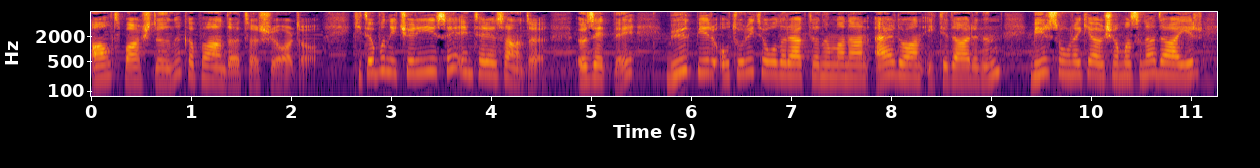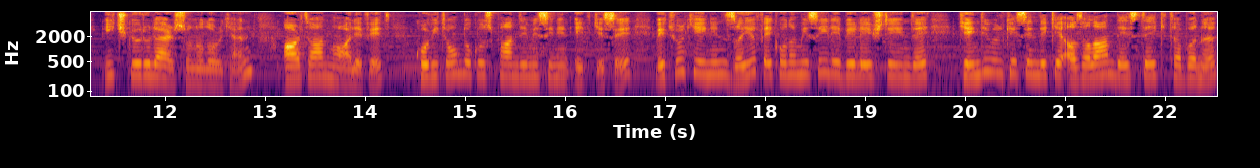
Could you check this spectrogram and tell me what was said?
alt başlığını kapağında taşıyordu. Kitabın içeriği ise enteresandı. Özetle büyük bir otorite olarak tanımlanan Erdoğan iktidarının bir sonraki aşamasına dair içgörüler sunulurken artan muhalefet, Covid-19 pandemisinin etkisi ve Türkiye'nin zayıf ekonomisiyle birleştiğinde kendi ülkesindeki azalan destek tabanı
